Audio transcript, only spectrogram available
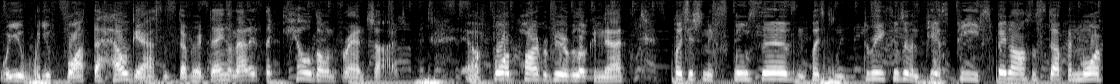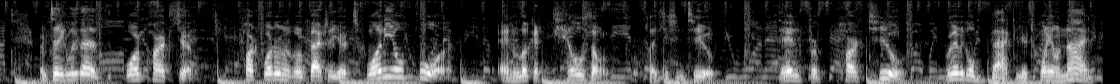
where you where you fought the Helghast and stuff and everything, and that is the Killzone franchise. A four-part review we're looking at PlayStation exclusives and PlayStation 3 exclusive and PSP spin-offs and stuff and more. We're gonna take a look at that. Four parts here. Part one, we're gonna go back to the year 2004 and look at Killzone for PlayStation 2. Then for part two, we're gonna go back to year 2009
